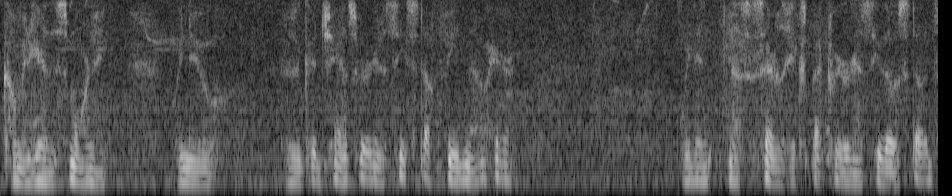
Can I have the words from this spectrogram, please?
coming here this morning, we knew there's a good chance we were going to see stuff feeding out here. We didn't necessarily expect we were going to see those studs,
